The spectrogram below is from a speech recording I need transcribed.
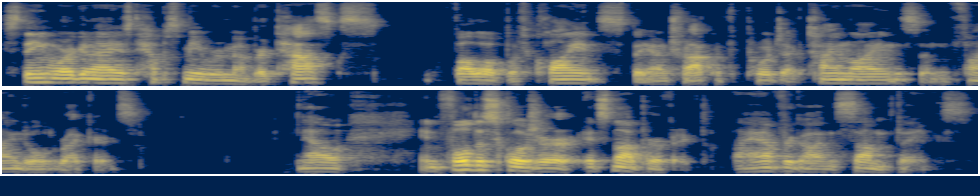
Staying organized helps me remember tasks, follow up with clients, stay on track with project timelines, and find old records. Now, in full disclosure, it's not perfect. I have forgotten some things.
